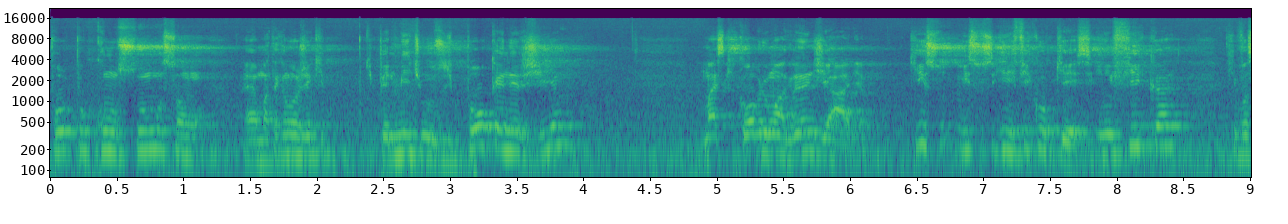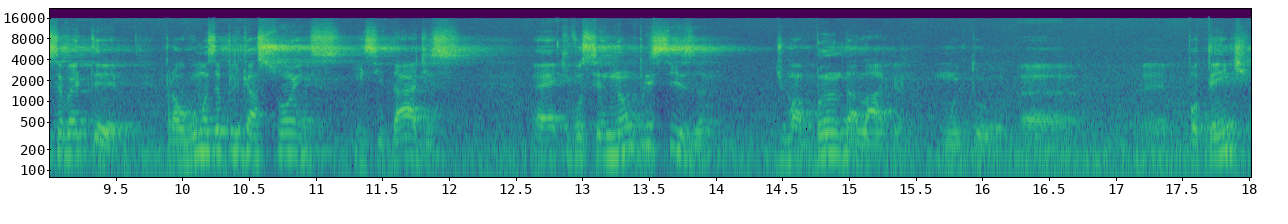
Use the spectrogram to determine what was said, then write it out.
pouco consumo, são é uma tecnologia que, que permite o uso de pouca energia, mas que cobre uma grande área. Que isso, isso significa o quê? Significa que você vai ter, para algumas aplicações em cidades, é, que você não precisa de uma banda larga muito é, é, potente,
